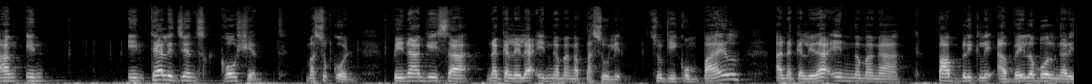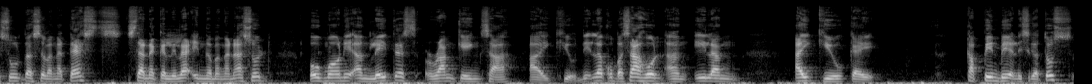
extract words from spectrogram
Ang in- intelligence quotient masukod pinagi sa nagkalilain nga mga pasulit. So gi-compile ang nagkalilain nga mga publicly available nga resulta sa mga tests sa nakalilain nga mga nasod ug mao ni ang latest ranking sa IQ. Di lang ko basahon ang ilang IQ kay kapin ba ni gatos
